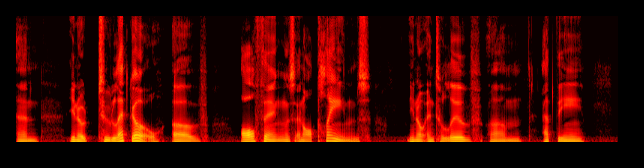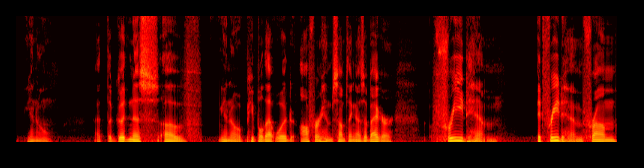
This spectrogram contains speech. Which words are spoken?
And, you know, to let go of all things and all claims, you know, and to live um, at the, you know, at the goodness of, you know, people that would offer him something as a beggar, freed him. It freed him from,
